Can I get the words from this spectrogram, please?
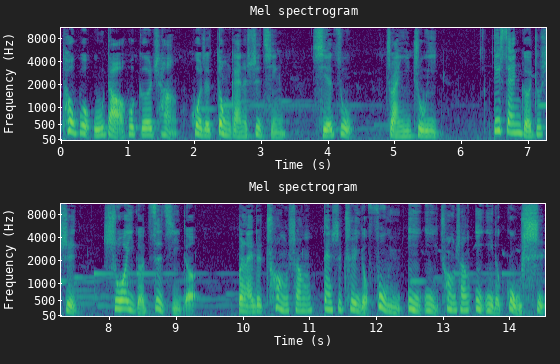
透过舞蹈或歌唱或者动感的事情。协助转移注意。第三个就是说一个自己的本来的创伤，但是却有赋予意义、创伤意义的故事。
